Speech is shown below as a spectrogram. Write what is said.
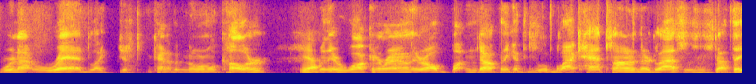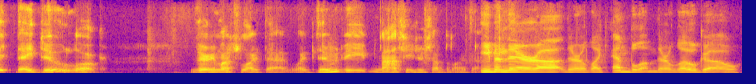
were not red like just kind of a normal color, yeah. When they're walking around, they're all buttoned up and they got these little black hats on and their glasses and stuff. They they do look very much like that. Like they mm-hmm. would be Nazis or something like that. Even their uh, their like emblem, their logo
